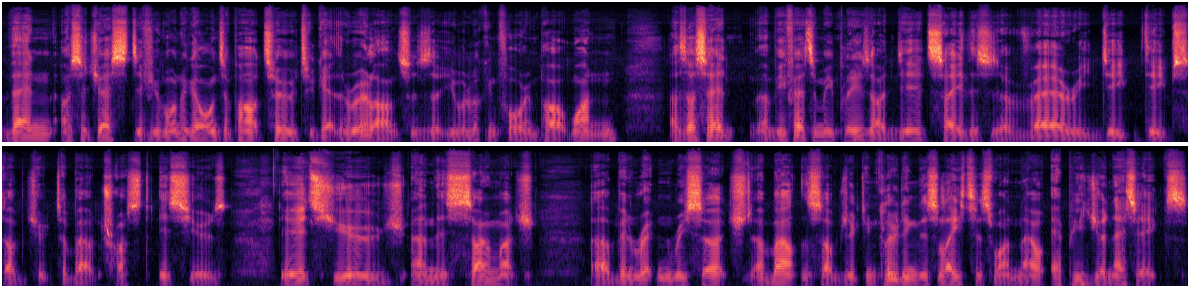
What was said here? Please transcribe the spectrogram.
then I suggest if you want to go on to part two to get the real answers that you were looking for in part one, as I said, uh, be fair to me, please. I did say this is a very deep, deep subject about trust issues. It's huge, and there's so much uh, been written, researched about the subject, including this latest one now, epigenetics.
